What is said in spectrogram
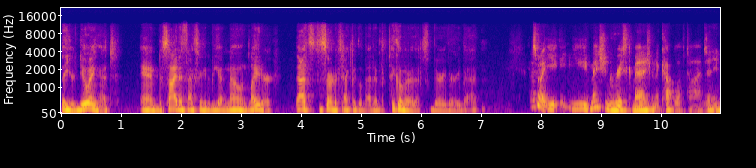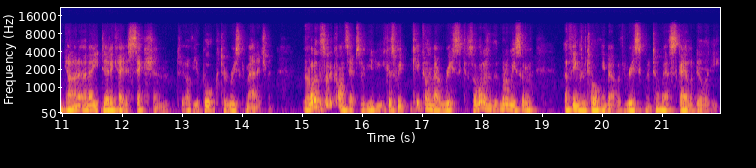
that you're doing it and the side effects are going to be unknown later, that's the sort of technical debt in particular that's very, very bad. That's right. You, you've mentioned risk management a couple of times, and, and I know you dedicate a section to, of your book to risk management. Yep. What are the sort of concepts? Of, because we keep talking about risk. So, what are the, what are we sort of the things we're talking about with risk? When we're talking about scalability.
